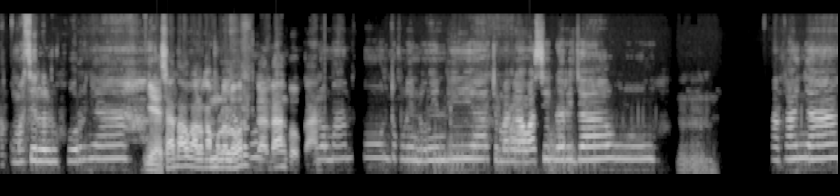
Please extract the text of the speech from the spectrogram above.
Aku masih leluhurnya. Ya, saya tahu kalau kamu leluhur nggak ganggu kan? Belum mampu untuk lindungin dia, cuma ngawasin dari jauh. Hmm. Makanya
